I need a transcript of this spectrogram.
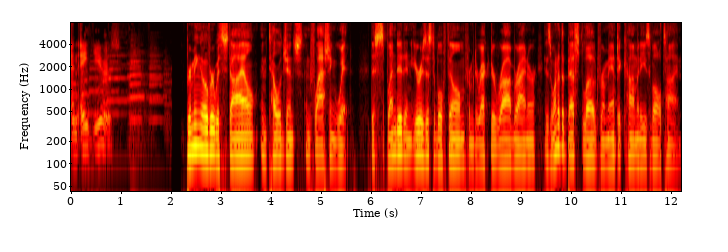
In eight years. Brimming over with style, intelligence, and flashing wit, this splendid and irresistible film from director Rob Reiner is one of the best loved romantic comedies of all time,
